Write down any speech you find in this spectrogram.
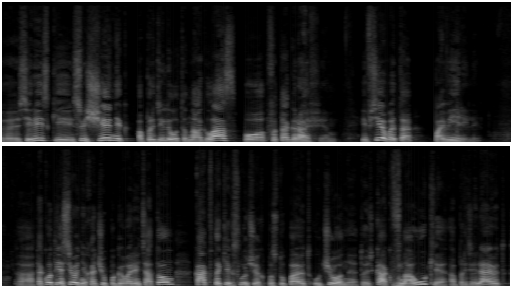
э, сирийский священник определил это на глаз по фотографиям. И все в это поверили. А, так вот, я сегодня хочу поговорить о том, как в таких случаях поступают ученые, то есть как в науке определяют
